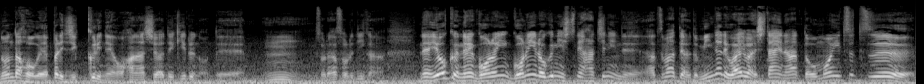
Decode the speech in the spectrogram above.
飲んだ方がやっぱりじっくりね、お話はできるので、うん、それはそれでいいかな。ね、よくね、5人、5人、6人、7人、8人で集まってやるとみんなでワイワイしたいなと思いつつ、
